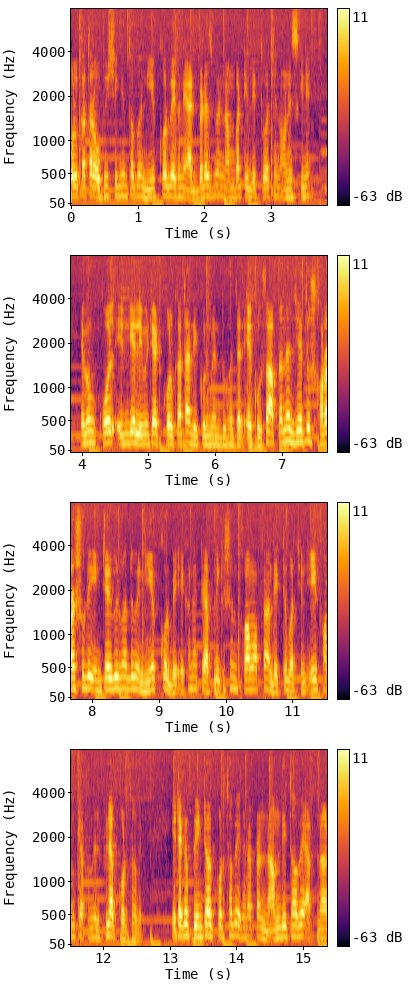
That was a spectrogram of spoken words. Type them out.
কলকাতার অফিসে কিন্তু আপনার নিয়োগ করবে। এখানে অ্যাডভার্টাইজমেন্ট নাম্বারটি দেখতে পাচ্ছেন অন স্ক্রিনে এবং Coal India limited Kolkata recruitment দু হাজার একুশ। তো আপনাদের যেহেতু সরাসরি ইন্টারভিউর মাধ্যমে নিয়োগ করবে, এখানে একটা অ্যাপ্লিকেশন ফর্ম আপনারা দেখতে পাচ্ছেন। এই ফর্মটি আপনাদের ফিল আপ করতে হবে। এটাকে প্রিন্ট আউট করতে হবে, এখানে আপনার নাম দিতে হবে, আপনার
